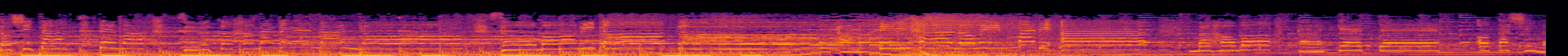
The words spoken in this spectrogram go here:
とした手はずっと離れないよそうもう二度ハッピーハロウィンまであア魔法をかけてお菓子の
